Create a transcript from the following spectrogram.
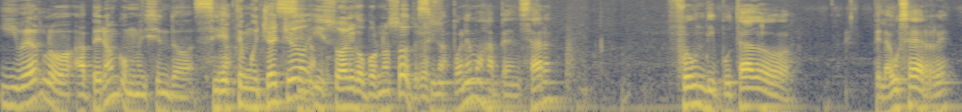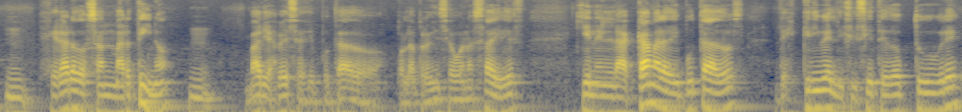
y verlo a Perón como diciendo, si este muchacho hizo algo por nosotros. Si nos ponemos a pensar, fue un diputado de la UCR, mm. Gerardo San Martino, mm. varias veces diputado por la provincia de Buenos Aires, quien en la Cámara de Diputados describe el 17 de octubre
